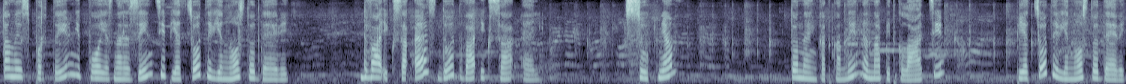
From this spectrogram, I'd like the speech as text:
Штани спортивні, пояс на резинці 599, 2XS до 2XL. Сукня. Тоненька тканина на підкладці 599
